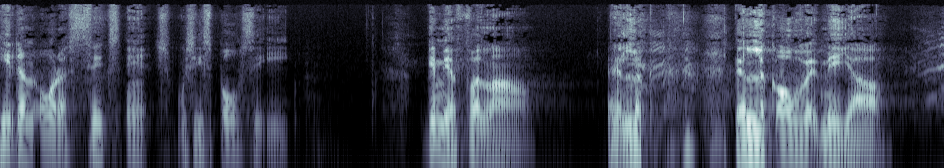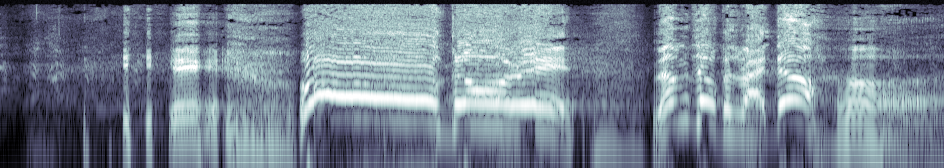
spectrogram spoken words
he doesn't order six inch, which he's supposed to eat. Give me a foot long. And look, they look over at me, y'all. oh, glory! Them jokers right there. Oh.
